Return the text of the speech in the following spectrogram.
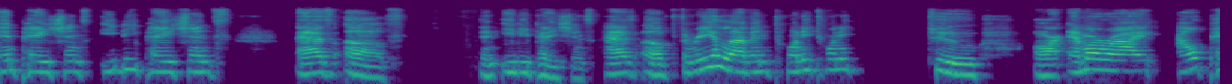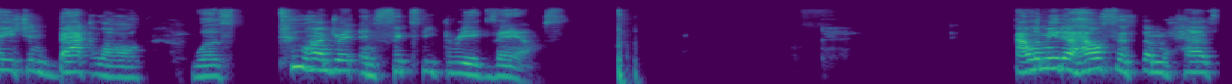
inpatients, ED patients as of, and ED patients. As of 311 2022, our MRI outpatient backlog was 263 exams. Alameda Health System has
